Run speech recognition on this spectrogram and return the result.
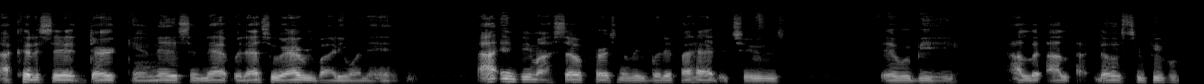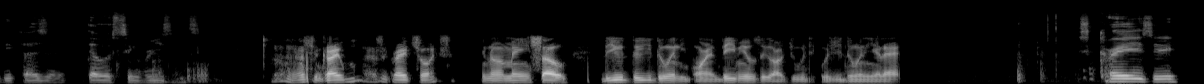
I could have said Durk and this and that, but that's who everybody want to envy. I envy myself personally, but if I had to choose, it would be I look I those two people because of those two reasons. Oh, that's a great one. That's a great choice. You know what I mean? So do you do you do any R and B music or do, would you do any of that? It's crazy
